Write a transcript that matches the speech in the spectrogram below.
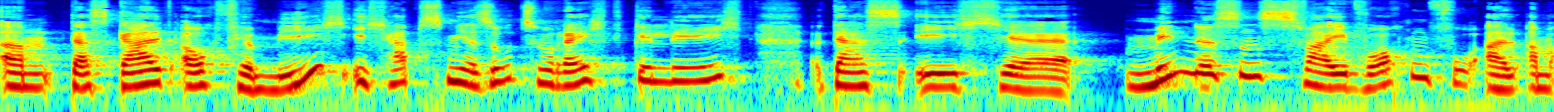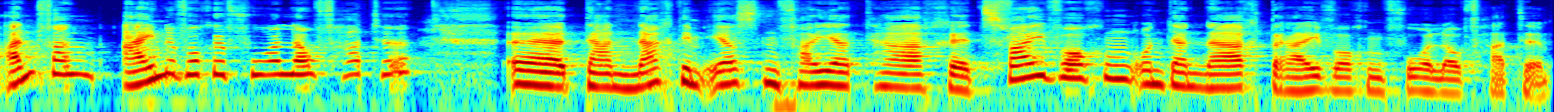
Ähm, das galt auch für mich. Ich habe es mir so zurechtgelegt, dass ich äh, mindestens zwei Wochen vor, äh, am Anfang eine Woche Vorlauf hatte, äh, dann nach dem ersten Feiertag äh, zwei Wochen und danach drei Wochen Vorlauf hatte.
